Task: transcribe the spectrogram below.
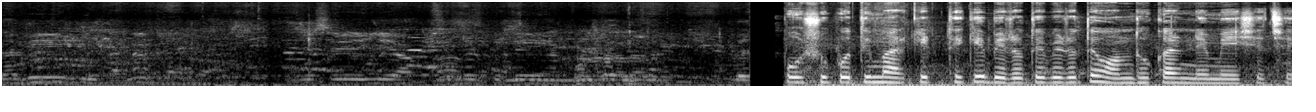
सिगरेट का फिल्टर भी मिलता है ना जैसे ये आप सिगरेट पीते हैं खाना वाला পশুপতি মার্কেট থেকে বেরোতে বেরোতে অন্ধকার নেমে এসেছে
